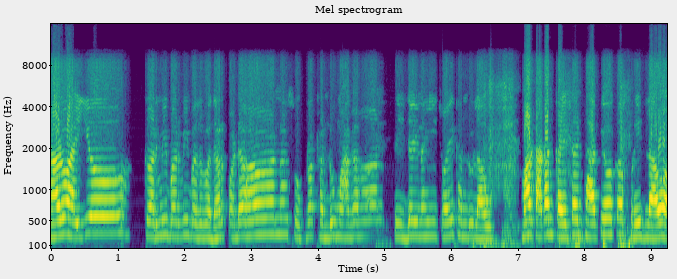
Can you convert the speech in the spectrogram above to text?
ઉનાળો આવી ગયો ગરમી બરમી બધું, વધારે પડે હન છોકરો ઠંડુ માગે હન ફ્રીજ નહીં, ચોય ઠંડુ લાવું. મારા કાકાને કઈ કઈ થાક્યો કે ફ્રીજ લાવો.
